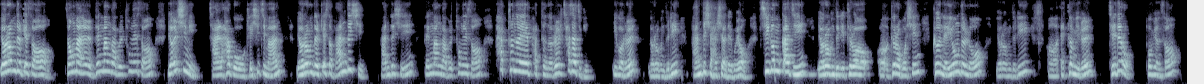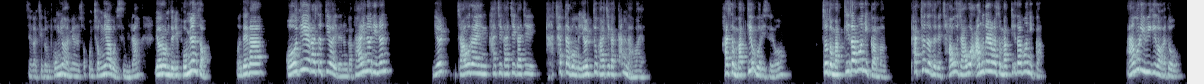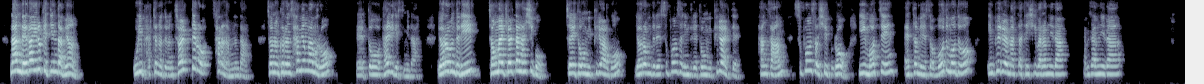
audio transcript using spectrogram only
여러분들께서 정말 백만갑을 통해서 열심히 잘 하고 계시지만 여러분들께서 반드시 반드시 백만갑을 통해서 파트너의 파트너를 찾아주기 이거를 여러분들이 반드시 하셔야 되고요. 지금까지 여러분들이 들어 어, 들어보신 그 내용들로 여러분들이 어, 애터미를 제대로 보면서 제가 지금 공유 화면을 조금 정리하고 있습니다. 여러분들이 보면서 어, 내가 어디에 가서 뛰어야 되는가? 바이너리는 열, 좌우라인 가지 가지 가지 다 찾다 보면 12가지가 딱 나와요. 가서 막 뛰어버리세요. 저도 막 뛰다 보니까 막 파트너들의 좌우 좌우 아무 데나 가서 막 뛰다 보니까 아무리 위기가 와도 난 내가 이렇게 뛴다면 우리 파트너들은 절대로 살아남는다. 저는 그런 사명감으로 예, 또 달리겠습니다. 여러분들이 정말 결단하시고 저의 도움이 필요하고 여러분들의 스폰서님들의 도움이 필요할 때 항상 스폰서십으로 이 멋진 애터미에서 모두 모두 임페리얼 마스터 되시기 바랍니다. 감사합니다.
